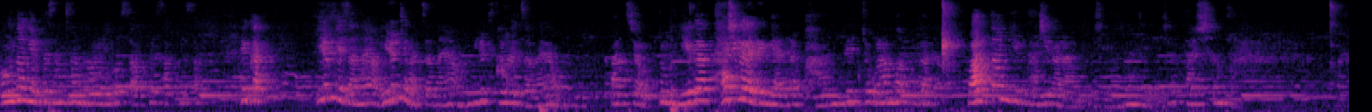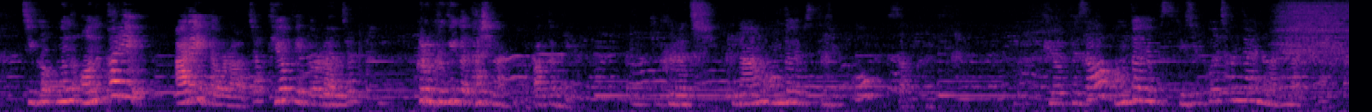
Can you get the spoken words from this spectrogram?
엉덩이 옆에서 항상 돌리고 서클 그러니까 이렇게 했잖아요. 이렇게 갔잖아요. 이렇게 돌렸잖아요. 맞죠? 그럼 얘가 다시 가야 되는 게 아니라 반대쪽을 한번 그러니까 왔던 길을 다시 가라는 뜻이에요. 얘기죠? 다시 천장 지금 어느, 팔이 아래에 있다 올라왔죠? 귀 옆에 있다 올라왔죠? 그럼 그 귀가 다시 가는 거야 왔던 길 그렇지. 그 다음 엉덩이 옆에서 뒤집고 서클 귀 옆에서 엉덩이 옆에서 뒤집고 천장에서 맞는 것 같아요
